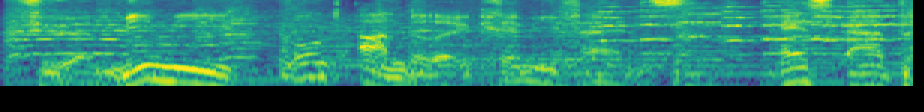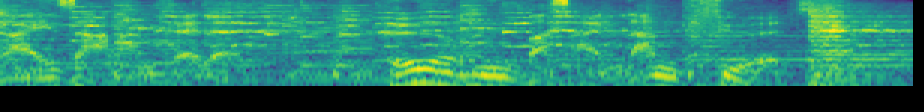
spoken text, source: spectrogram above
Für Mimi und andere Krimi-Fans. SR3 Saarlandwelle. Hören, was ein Land fühlt.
